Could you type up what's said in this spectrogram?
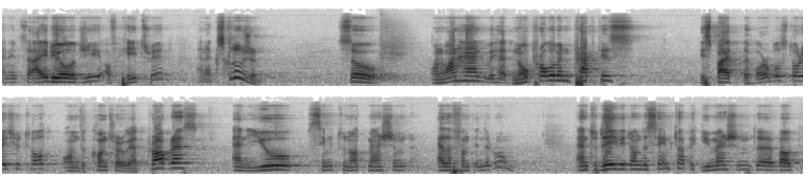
And it's an ideology of hatred and exclusion. So on one hand, we had no problem in practice, despite the horrible stories you told. On the contrary, we had progress, and you seem to not mention elephant in the room. And to David, on the same topic, you mentioned about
